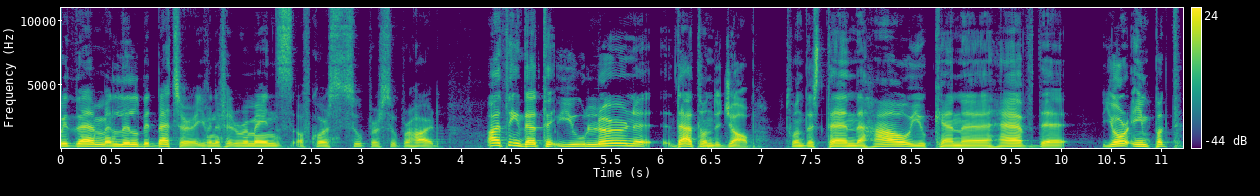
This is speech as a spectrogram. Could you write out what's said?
with them a little bit better, even if it remains of course super super hard. I think that you learn that on the job to understand how you can uh, have the your impact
